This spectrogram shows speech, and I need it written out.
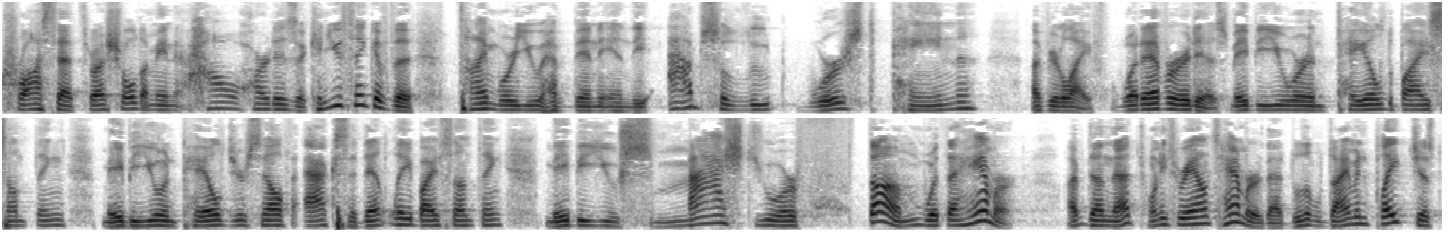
cross that threshold? I mean, how hard is it? Can you think of the time where you have been in the absolute worst pain of your life, whatever it is? Maybe you were impaled by something. Maybe you impaled yourself accidentally by something. Maybe you smashed your thumb with a hammer. I've done that, 23 ounce hammer, that little diamond plate just,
